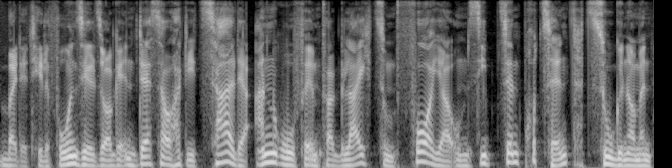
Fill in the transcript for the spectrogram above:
Bei der Telefonseelsorge in Dessau hat die Zahl der Anrufe im Vergleich zum Vorjahr um 17 Prozent zugenommen.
